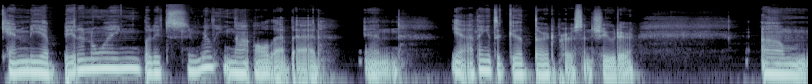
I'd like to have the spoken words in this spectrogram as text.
can be a bit annoying, but it's really not all that bad. And yeah, I think it's a good third person shooter. Um,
